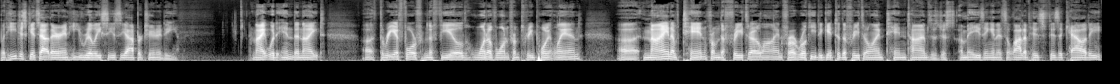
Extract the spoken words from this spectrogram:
but he just gets out there and he really sees the opportunity. Knight would end the night uh, three of four from the field, one of one from three point land, uh, nine of ten from the free throw line. For a rookie to get to the free throw line ten times is just amazing, and it's a lot of his physicality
